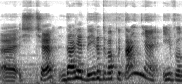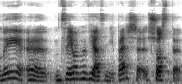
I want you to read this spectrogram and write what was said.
Е, ще далі йде два питання, і вони е, взаємопов'язані. Перше, шосте,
